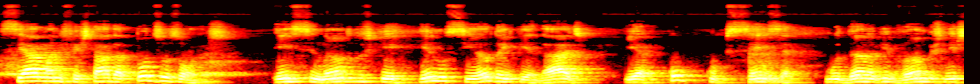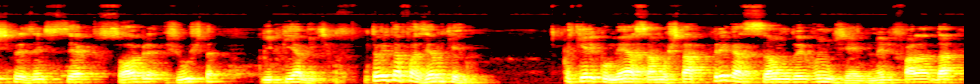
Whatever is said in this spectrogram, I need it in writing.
se há manifestado a todos os homens, ensinando-nos que, renunciando à impiedade e à concupiscência, mudando, vivamos neste presente século sóbria, justa e piamente. Então ele está fazendo o quê? Aqui ele começa a mostrar a pregação do Evangelho, né? ele fala da,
